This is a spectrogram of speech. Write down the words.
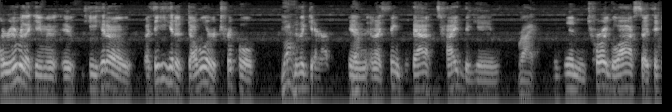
I remember that game. It, it, he hit a. I think he hit a double or a triple Yeah. into the gap, and and I think that tied the game. Right. And then Troy Glaus, I think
